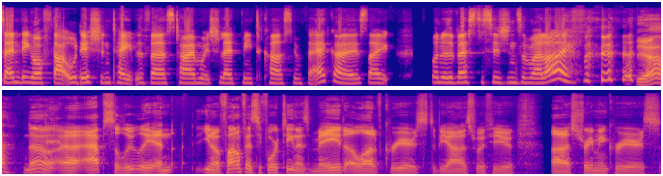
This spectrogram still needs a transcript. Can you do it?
sending off that audition tape the first time, which led me to casting for Echo. It's like one of the best decisions of my life. yeah, no, uh, absolutely. And you know, Final Fantasy 14 has made a lot of careers. To be honest with you, uh, streaming careers,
